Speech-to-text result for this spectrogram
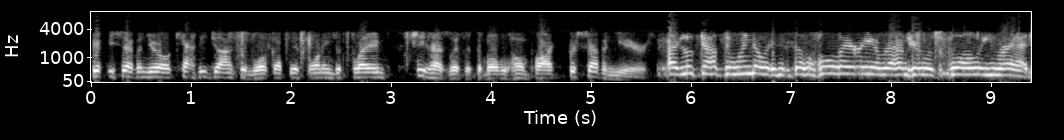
57-year-old Kathy Johnson woke up this morning to flames. She has lived at the mobile home park for seven years. I looked out the window and the whole area around here was glowing red.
